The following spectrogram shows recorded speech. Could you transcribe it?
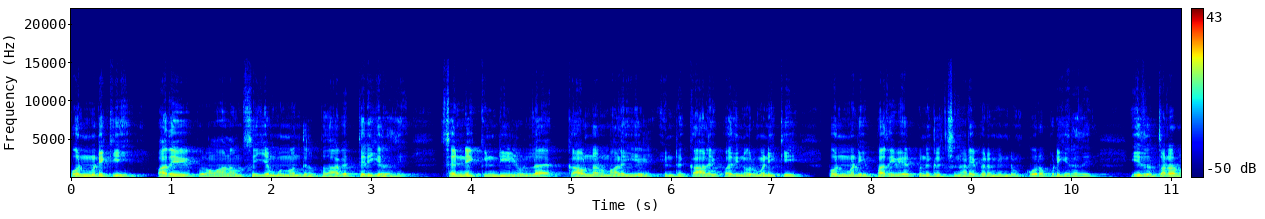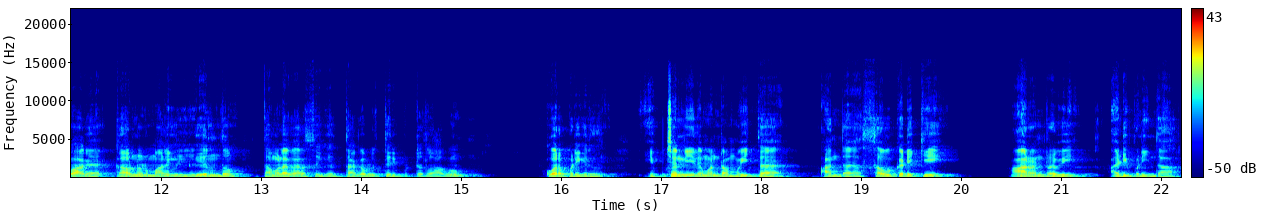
பொன்முடிக்கு பதவி பிரமாணம் செய்ய முன்வந்திருப்பதாக தெரிகிறது. சென்னை கிண்டியில் உள்ள கவர்னர் மாளிகையில் இன்று காலை பதினோரு மணிக்கு பொன்மணி பதவியேற்பு நிகழ்ச்சி நடைபெறும் என்றும் கூறப்படுகிறது. இது தொடர்பாக கவர்னர் மாளிகையில் இருந்தும் தமிழக அரசுக்கு தகவல் தெரிவித்ததாகவும் கூறப்படுகிறது. உச்ச நீதிமன்றம் வைத்த அந்த சவுக்கடிக்கு ஆர் என் ரவி அடிபணிந்தார்.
